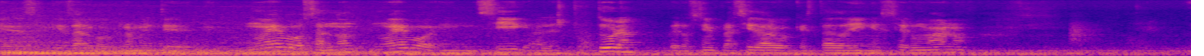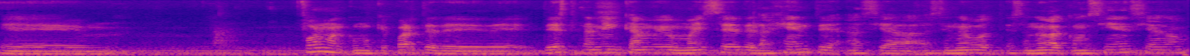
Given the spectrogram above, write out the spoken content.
que es, que es algo realmente nuevo, o sea, no nuevo en sí a la estructura, pero siempre ha sido algo que ha estado ahí en el ser humano, eh, forman como que parte de, de, este también cambio mindset de la gente hacia, ese nuevo, esa nueva conciencia ¿no?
